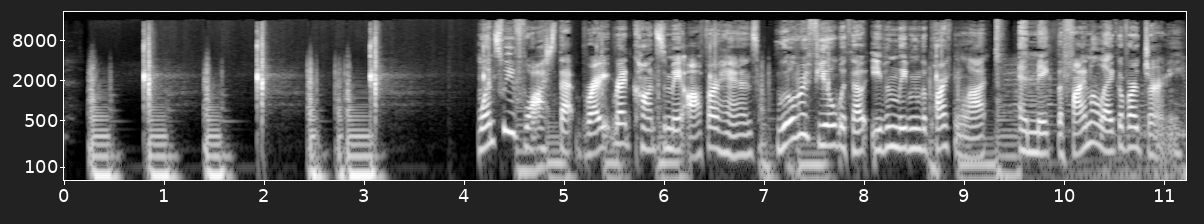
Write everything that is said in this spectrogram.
Once we've washed that bright red consomme off our hands, we'll refuel without even leaving the parking lot and make the final leg of our journey.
